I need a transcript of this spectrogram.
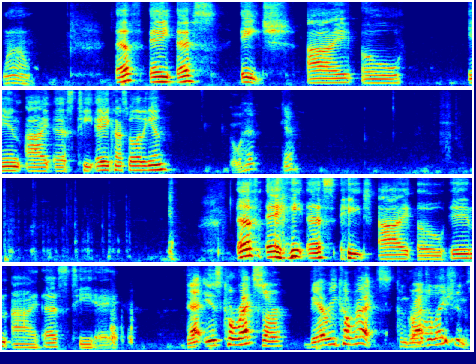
Wow. F A S H I O N I S T A. Can I spell that again? Go ahead. You can. F A S H I O N I S T A. That is correct, sir. Very correct. Congratulations.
